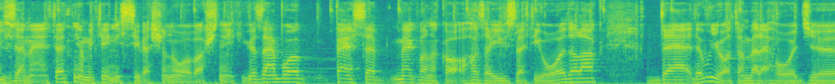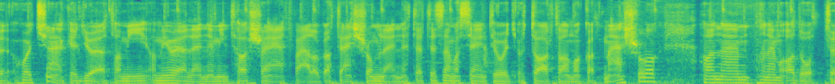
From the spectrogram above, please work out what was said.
üzemeltetni, amit én is szívesen olvasnék. Igazából persze megvannak a, a hazai üzleti oldalak, de, de úgy voltam vele, hogy, hogy csinálok egy olyat, ami, ami olyan lenne, mintha a saját válogatásom lenne. Tehát ez nem azt jelenti, hogy, hogy tartalmakat másolok, hanem, hanem adott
